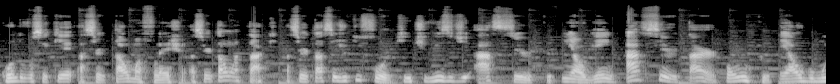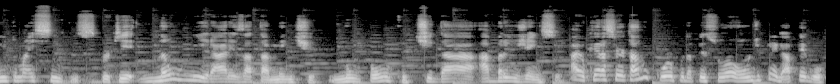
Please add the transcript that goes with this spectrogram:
quando você quer acertar uma flecha, acertar um ataque, acertar seja o que for, que utilize de acerto em alguém, acertar ponto é algo muito mais simples, porque não mirar exatamente num ponto te dá abrangência. Ah, eu quero acertar no corpo da pessoa onde pegar, pegou.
